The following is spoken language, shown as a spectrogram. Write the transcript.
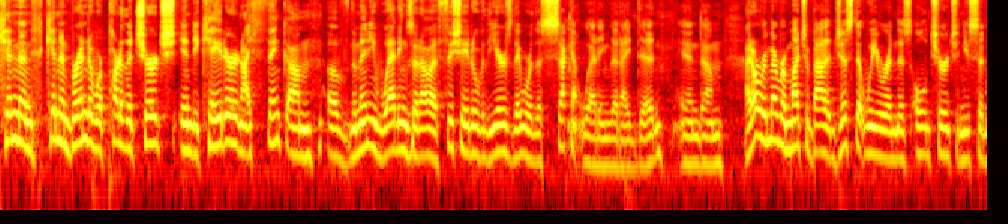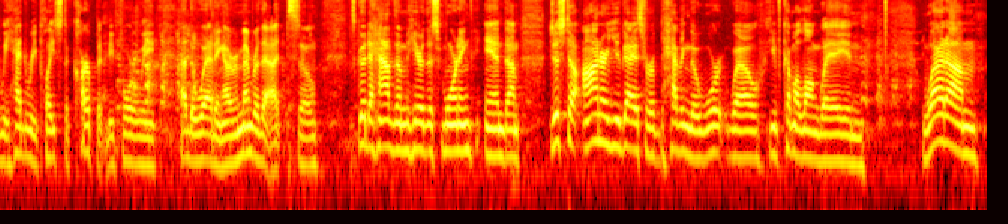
Ken and, Ken and Brenda were part of the church in Decatur, and I think um, of the many weddings that I've officiated over the years, they were the second wedding that I did. And um, I don't remember much about it, just that we were in this old church and you said we had to replace the carpet before we had the wedding. I remember that. So it's good to have them here this morning. And um, just to honor you guys for having the word, well, you've come a long way. And what, um,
